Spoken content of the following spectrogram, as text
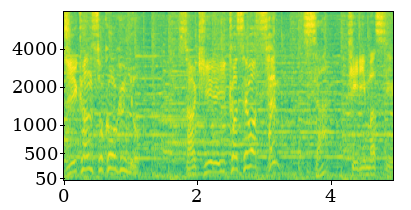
時間素行軍よ先へ行かせはせん。さあ切りますよ。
